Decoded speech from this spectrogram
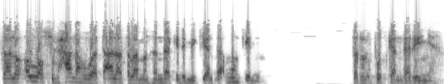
Kalau Allah subhanahu wa ta'ala telah menghendaki demikian, tidak mungkin terluputkan darinya.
